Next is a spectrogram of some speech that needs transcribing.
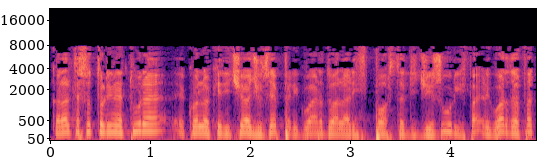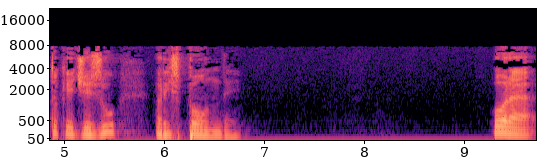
Con l'altra sottolineatura è quello che diceva Giuseppe riguardo alla risposta di Gesù, riguardo al fatto che Gesù risponde. Ora,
